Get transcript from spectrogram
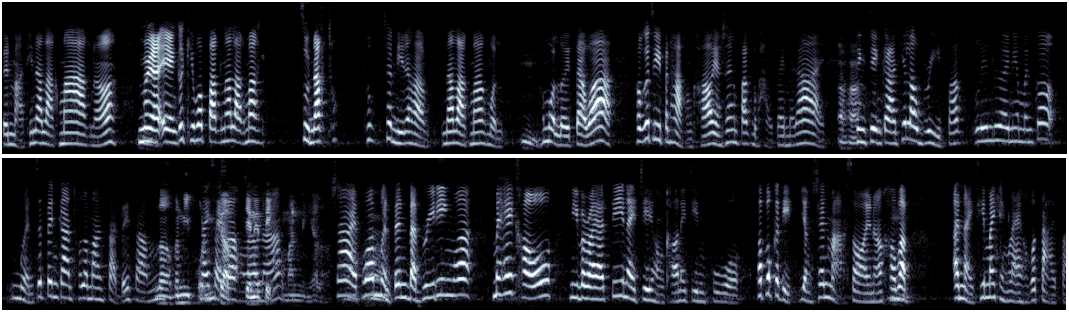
เป็นหมาที่น่ารักมากเนาะเมียเองก็คิดว่าปักน่ารักมาก สุนัขทุกทุกชนิดนะคะน่ารักมากหมดอืมทั้งหมดเลยแต่ว่า เขาก็จะมีปัญหาของเขาอย่างเช่นปักแบบหายใจไม่ได้อ่าฮะจริง ๆ การที่เราบรีดปักเรื่อยๆเนี่ยมันก็เหมือนจะเป็นการทรมานสัตว์ด้วยซ้ำแล้วมันมีผลในสายกับตาของเรานะเจเนติกของมันอย่างเงี้ยเหรอใช่ เพราะว่าเหมือนเป็นแบบ breeding ว่าไม่ให้เขามี variety ในจีนของเขาในจีนพูลเพราะปกติอย่างเช่นหมาซอยเนาะเขาแบบอันไหนที่ไม่แข็งแรงเขาก็ตายไป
